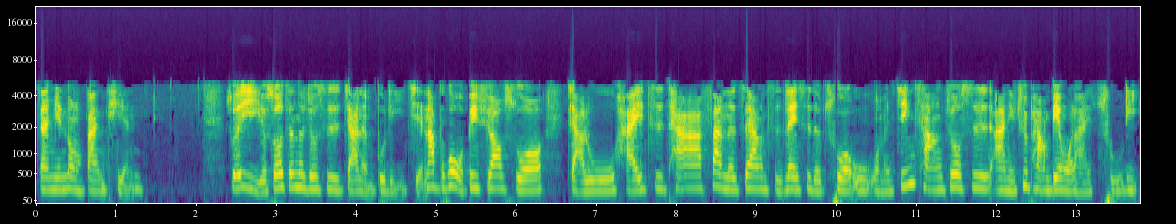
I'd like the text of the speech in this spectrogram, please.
在面弄半天。所以有时候真的就是家人不理解。那不过我必须要说，假如孩子他犯了这样子类似的错误，我们经常就是啊，你去旁边我来处理，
